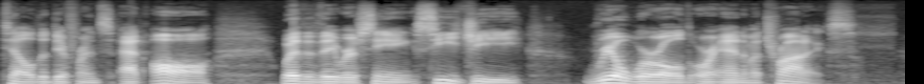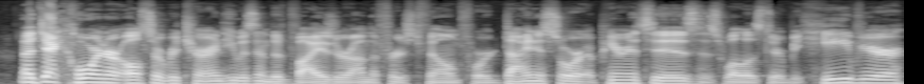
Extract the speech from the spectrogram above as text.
tell the difference at all, whether they were seeing CG, real world, or animatronics. Now, Jack Horner also returned. He was an advisor on the first film for dinosaur appearances as well as their behavior,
